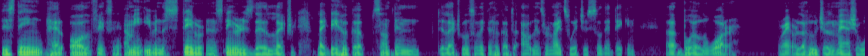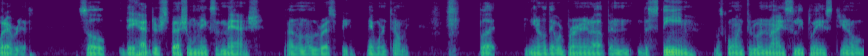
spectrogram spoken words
This thing had all the fixing. I mean, even the stinger, and the stinger is the electric, like they hook up something electrical so they can hook up to outlets or light switches so that they can uh, boil the water, right? Or the hooch or the mash or whatever it is. So they had their special mix of mash I don't know the recipe. They weren't telling me. But, you know, they were burning it up and the steam was going through a nicely placed, you know,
